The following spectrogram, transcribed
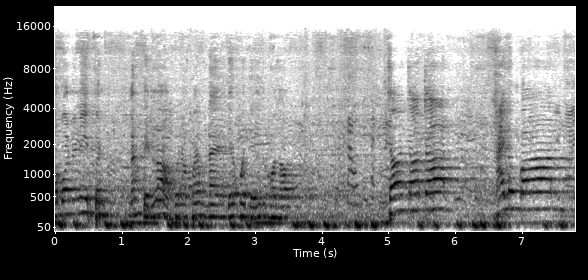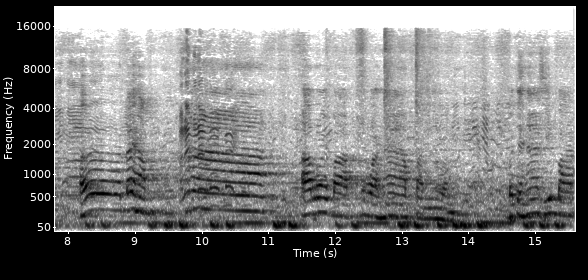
ขบวนอันนี้เป็นมันเป็นรอบเป็นเอาไปได้เดี๋ยวคนถึงทุกคนครับ จอดจอดจอดถ่ายรูปก่อน เออ ได้หำมาเลยมาเลยมาเลยอร่อยบาทเรียกว่าห้าปันหน่วยมันจะห้าสิบบาท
